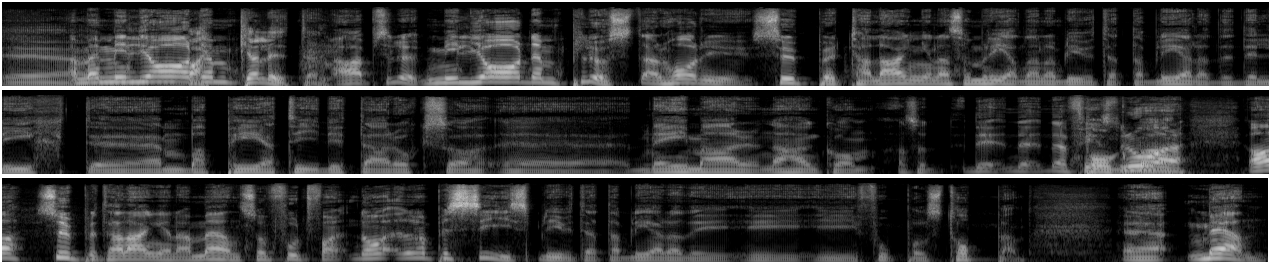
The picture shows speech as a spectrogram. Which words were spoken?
eh, Ja, men miljarden, backa lite. Ja, absolut, miljarden plus, där har du ju supertalangerna som redan har blivit etablerade. De Ligt, eh, Mbappé tidigt där också, eh, Neymar när han kom. Alltså, det, det, där finns Pogba. några, ja, supertalangerna men som fortfarande, de, de har precis blivit etablerade i, i, i fotbollstoppen. Eh, men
